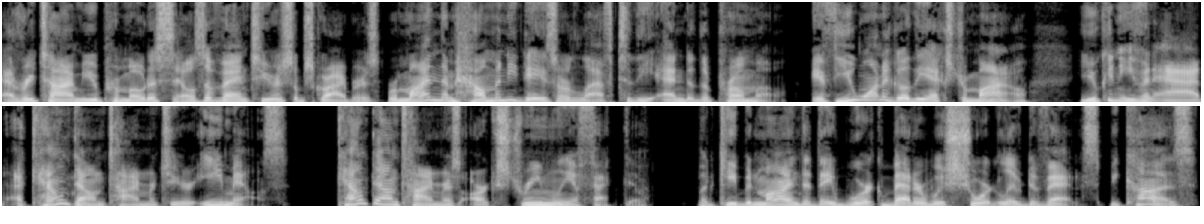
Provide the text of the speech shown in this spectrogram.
Every time you promote a sales event to your subscribers, remind them how many days are left to the end of the promo. If you want to go the extra mile, you can even add a countdown timer to your emails. Countdown timers are extremely effective, but keep in mind that they work better with short lived events because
